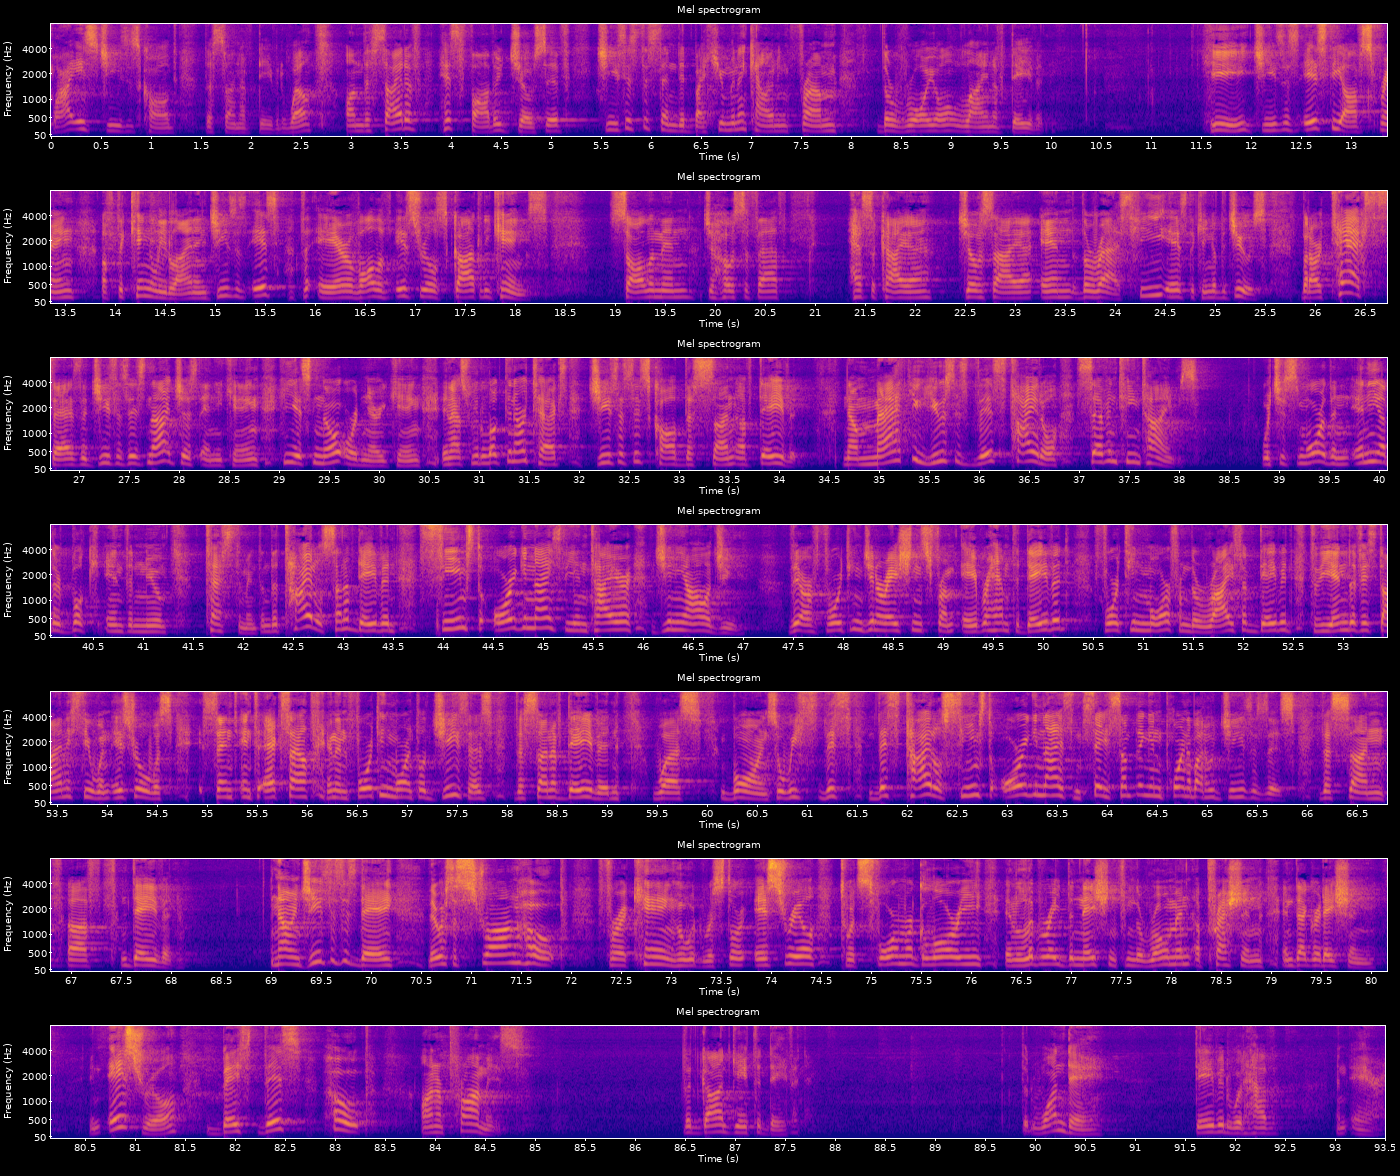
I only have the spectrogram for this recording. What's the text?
Why is Jesus called the son of David? Well, on the side of his father Joseph, Jesus descended by human accounting from the royal line of David. He, Jesus, is the offspring of the kingly line, and Jesus is the heir of all of Israel's godly kings Solomon, Jehoshaphat, Hezekiah, Josiah, and the rest. He is the king of the Jews. But our text says that Jesus is not just any king, he is no ordinary king. And as we looked in our text, Jesus is called the Son of David. Now, Matthew uses this title 17 times which is more than any other book in the New Testament. And the title, Son of David, seems to organize the entire genealogy. There are 14 generations from Abraham to David, 14 more from the rise of David to the end of his dynasty when Israel was sent into exile, and then 14 more until Jesus, the son of David, was born. So we, this, this title seems to organize and say something important about who Jesus is, the son of David. Now, in Jesus' day, there was a strong hope for a king who would restore Israel to its former glory and liberate the nation from the Roman oppression and degradation. And Israel based this hope on a promise that God gave to David. That one day, David would have an heir,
